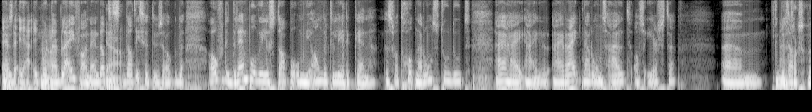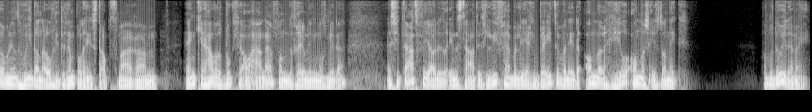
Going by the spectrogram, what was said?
En Dus- de- ja, ik word ja. daar blij van. En dat, Ja. is, dat is het dus ook. De, over de drempel willen stappen om die ander te leren kennen. Dat is wat God naar ons toe doet. Hij, hij, hij, hij reikt naar ons uit als eerste. Ehm, Ik en ben dat- straks ook wel benieuwd hoe je dan over die drempel heen stapt. Maar ehm, Henk, je haalde het boekje al aan hè, van De Vreemdeling in ons midden. Een citaat van jou die erin staat is... Liefhebben leer ik beter wanneer de ander heel anders is dan ik. Wat bedoel je daarmee?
